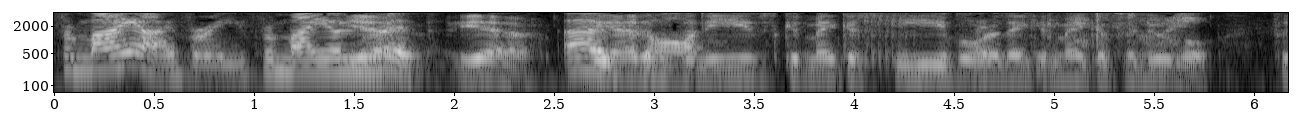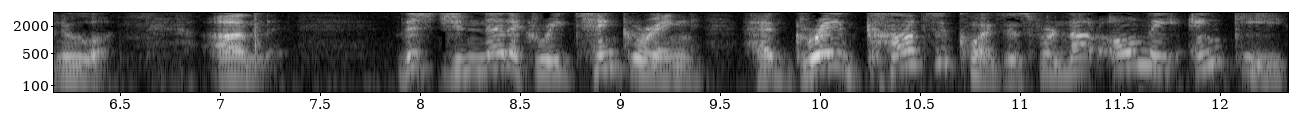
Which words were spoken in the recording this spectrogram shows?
from my ivory, from my own Yeah, rib. yeah. Oh, the Adams God. and Eves could make a Steve, or they could make a. Fanula. Fanula. Um, this genetic retinkering had grave consequences for not only Enki,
